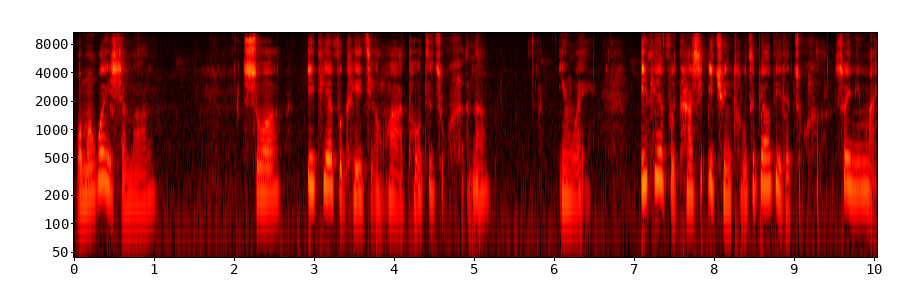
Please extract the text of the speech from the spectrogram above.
我们为什么说 ETF 可以简化投资组合呢？因为 ETF 它是一群投资标的的组合，所以你买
